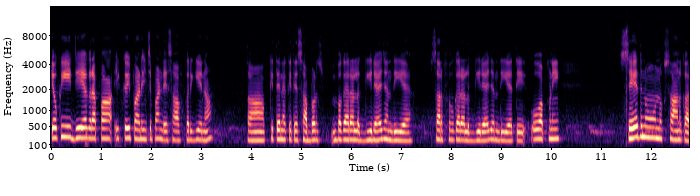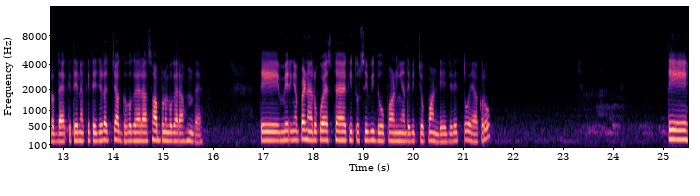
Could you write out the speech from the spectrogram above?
ਕਿਉਂਕਿ ਜੇ ਅਗਰ ਆਪਾਂ ਇੱਕ ਹੀ ਪਾਣੀ 'ਚ ਭਾਂਡੇ ਸਾਫ਼ ਕਰੀਏ ਨਾ, ਤਾਂ ਕਿਤੇ ਨਾ ਕਿਤੇ ਸਾਬਣ ਵਗੈਰਾ ਲੱਗੀ ਰਹਿ ਜਾਂਦੀ ਹੈ, ਸਰਫ ਵਗੈਰਾ ਲੱਗੀ ਰਹਿ ਜਾਂਦੀ ਹੈ ਅਤੇ ਉਹ ਆਪਣੀ ਸਿਹਤ ਨੂੰ ਨੁਕਸਾਨ ਕਰਦਾ ਕਿਤੇ ਨਾ ਕਿਤੇ ਜਿਹੜਾ ਝੱਗ ਵਗੈਰਾ, ਸਾਬਣ ਵਗੈਰਾ ਹੁੰਦਾ ਤੇ ਮੇਰੀਆਂ ਭੈਣਾਂ ਰਿਕੁਐਸਟ ਹੈ ਕਿ ਤੁਸੀਂ ਵੀ ਦੋ ਪਾਣੀਆਂ ਦੇ ਵਿੱਚੋਂ ਭਾਂਡੇ ਜਿਹੜੇ ਧੋਇਆ ਕਰੋ। ਤੇ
